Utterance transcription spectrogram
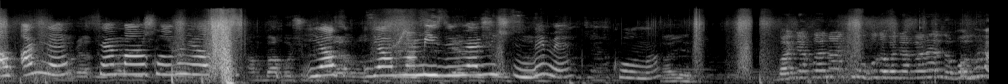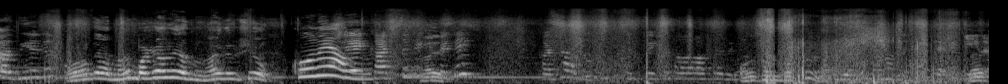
Anne sen bana koluma yaz, yaz, yazmama izin vermiştin? Koluma. Hayır. Bacaklarını açıyor okulda bacaklarını açıyor. Koluna diyeceğiz. Onu da yapmadın. Bacağını yapmadın. Hayır bir şey yok. Koluma Şey yazdım. kaçtı peki Hayır. Fethi? Kaç aldın? 45'e falan alsaydın. Onu sen baksana. yine.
